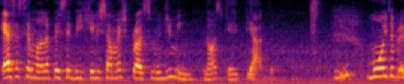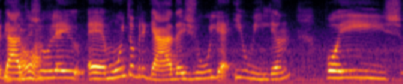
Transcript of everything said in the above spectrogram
Essa semana percebi que ele está mais próximo de mim. Nossa, que arrepiada. Muito obrigada. Júlia. e- É, muito obrigada, Júlia e William, pois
